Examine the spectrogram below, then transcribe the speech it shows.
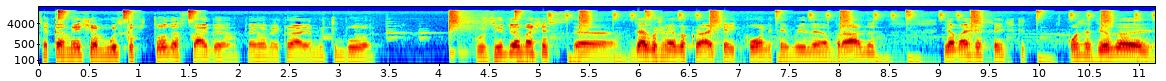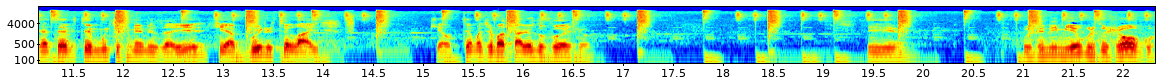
Tecnicamente a música de toda a saga Devil May Cry é muito boa. Inclusive a mais é, Devil's Never Cry, que é icônica e muito lembrada, e a mais recente que com certeza já deve ter muitos memes aí, que é a to Light, que é o tema de batalha do Virgil. E os inimigos do jogo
